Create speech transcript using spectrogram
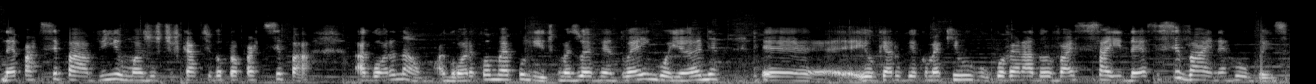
né, participar, havia uma justificativa para participar. Agora não, agora como é político, mas o evento é em Goiânia, é, eu quero ver como é que o governador vai sair dessa, se vai, né, Rubens?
